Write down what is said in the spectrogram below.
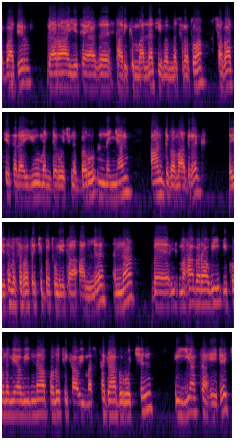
አባዲር ጋራ የተያዘ ታሪክም አላት። የመመስረቷ ሰባት የተለያዩ መንደሮች ነበሩ። እነኛን አንድ በማድረግ የተመሰረተችበት ሁኔታ አለ እና በማህበራዊ ኢኮኖሚያዊ እና ፖለቲካዊ መስተጋብሮችን እያካሄደች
